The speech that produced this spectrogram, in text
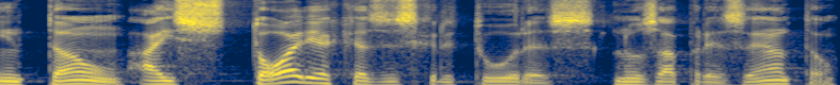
então a história que as Escrituras nos apresentam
